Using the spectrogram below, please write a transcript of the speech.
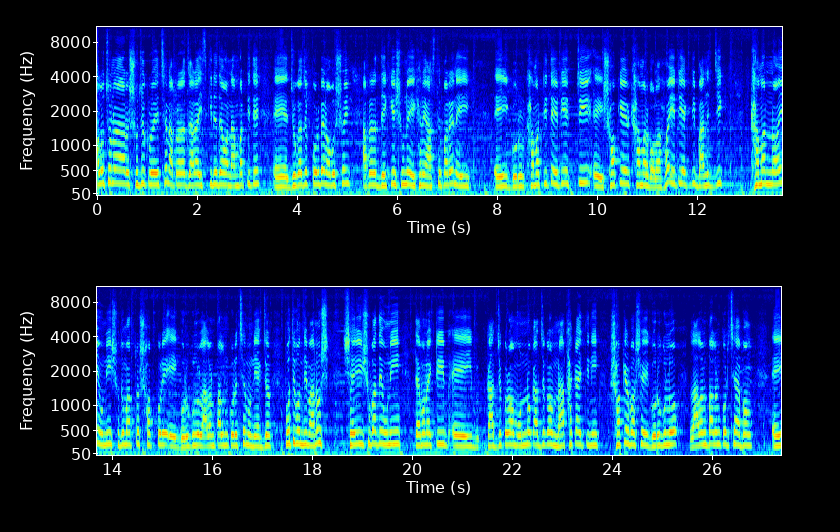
আলোচনার সুযোগ রয়েছেন। আপনারা যারা স্ক্রিনে দেওয়া নাম্বারটিতে যোগাযোগ করবেন অবশ্যই। আপনারা দেখে শুনে এখানে আসতে পারেন এই এই গরুর খামারটিতে। এটি একটি এই শখের খামার বলা হয়। এটি একটি বাণিজ্যিক খামার নয়, উনি শুধুমাত্র শখ করে এই গরুগুলো লালন পালন করেছেন। উনি একজন প্রতিবন্ধী মানুষ। সেই সুবাদে উনি তেমন একটি এই কার্যক্রম, অন্য কার্যক্রম না থাকায় তিনি শখের বসে এই গরুগুলো লালন পালন করছে এবং এই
